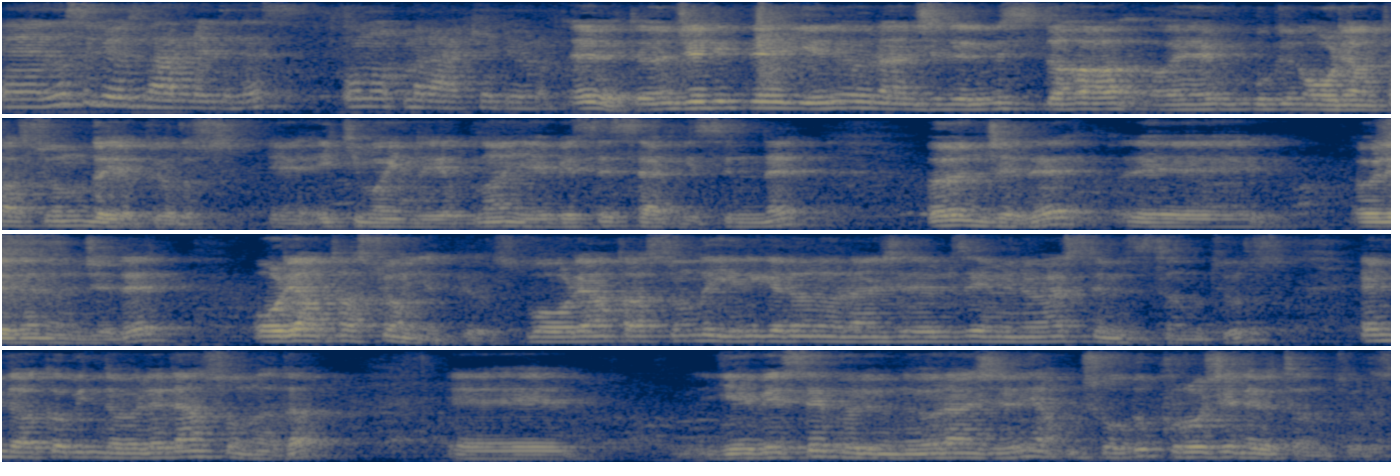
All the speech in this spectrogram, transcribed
e, nasıl gözlemlediniz? Onu merak ediyorum. Evet, öncelikle yeni öğrencilerimiz daha hem bugün oryantasyonunu da yapıyoruz. E, Ekim ayında yapılan YBS sergisinde önce de e, öğleden önce de oryantasyon yapıyoruz. Bu oryantasyonda yeni gelen öğrencilerimize hem üniversitemizi tanıtıyoruz hem de akabinde öğleden sonra da e, YBS bölümünün öğrencilerin yapmış olduğu projeleri tanıtıyoruz.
